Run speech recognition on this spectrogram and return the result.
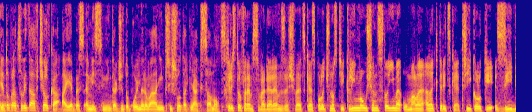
Je to pracovitá včelka a je bezemisní, takže to pojmenování přišlo tak nějak samo. S Christopherem Svederem ze švédské společnosti Clean Motion stojíme u malé elektrické tříkolky ZB.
